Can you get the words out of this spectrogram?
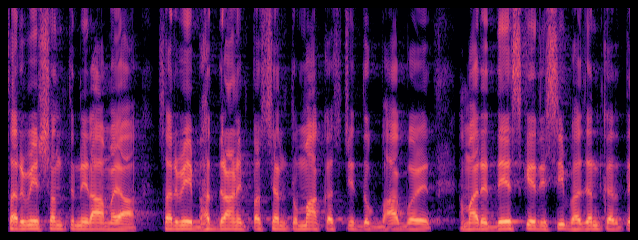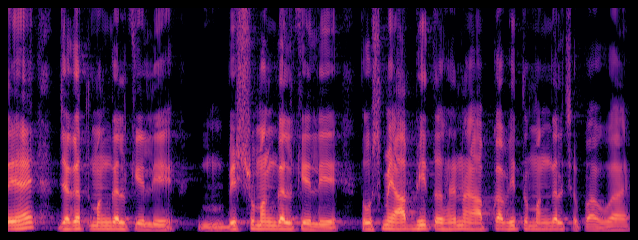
सर्वे संत निरामया, सर्वे भद्राणी पश्यंत माँ कश्चित दुख भाग हमारे देश के ऋषि भजन करते हैं जगत मंगल के लिए। विश्व मंगल के लिए। तो उसमें आप भी तो है ना, आपका भी तो मंगल छुपा हुआ है।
